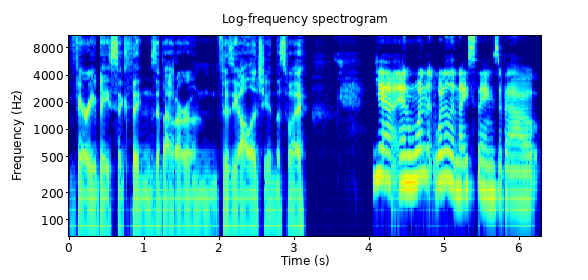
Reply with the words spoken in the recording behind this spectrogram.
very basic things about our own physiology in this way Yeah, and one one of the nice things about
